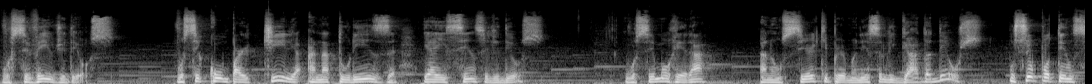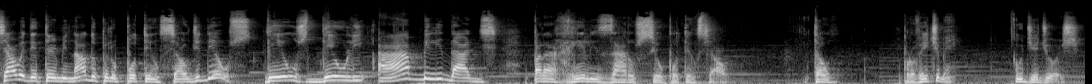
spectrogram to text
Você veio de Deus. Você compartilha a natureza e a essência de Deus. Você morrerá a não ser que permaneça ligado a Deus. O seu potencial é determinado pelo potencial de Deus. Deus deu-lhe a habilidade para realizar o seu potencial. Então, aproveite bem o dia de hoje,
